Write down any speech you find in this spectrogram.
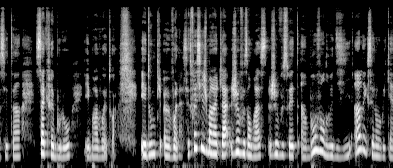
c'est un sacré boulot et bravo à toi. Et donc voilà, cette fois-ci je m'arrête là, je vous embrasse, je vous souhaite un bon vendredi, un excellent week-end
